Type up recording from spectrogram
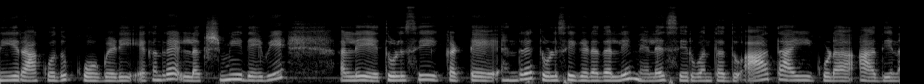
ನೀರು ಹಾಕೋದಕ್ಕೆ ಹೋಗಬೇಡಿ. ಯಾಕಂದರೆ ಲಕ್ಷ್ಮೀ ದೇವಿ ಅಲ್ಲಿ ತುಳಸಿ ಕಟ್ಟೆ ಅಂದರೆ ತುಳಸಿ ಗಿಡದಲ್ಲಿ ನೆಲೆಸಿರುವಂಥದ್ದು. ಆ ತಾಯಿ ಕೂಡ ಆ ದಿನ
